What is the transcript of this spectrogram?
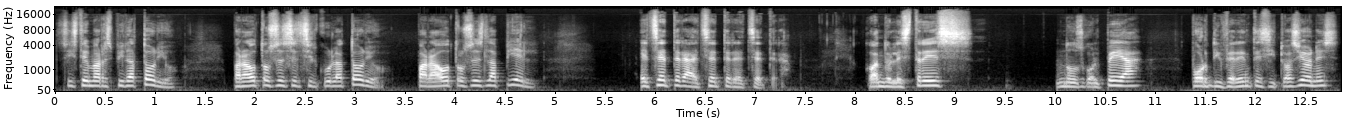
sistema respiratorio, para otros es el circulatorio, para otros es la piel, etcétera, etcétera, etcétera. Cuando el estrés nos golpea por diferentes situaciones,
